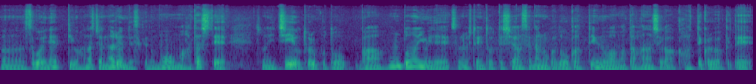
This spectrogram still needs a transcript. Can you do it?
うんすごいねっていう話にはなるんですけども、まあ、果たしてその1位を取ることが本当の意味でその人にとって幸せなのかどうかっていうのはまた話が変わってくるわけで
